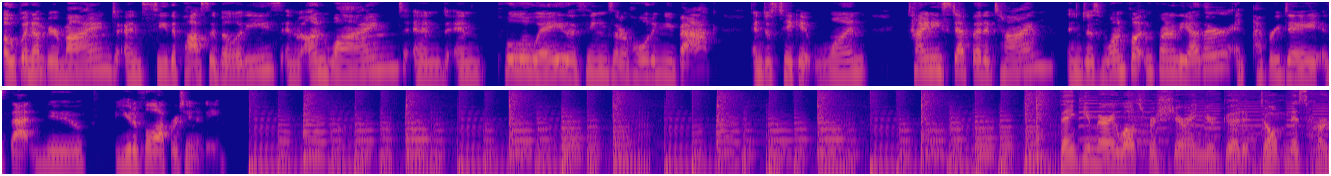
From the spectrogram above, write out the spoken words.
open up your mind and see the possibilities and unwind and and pull away the things that are holding you back and just take it one tiny step at a time and just one foot in front of the other. And every day is that new beautiful opportunity Thank you, Mary Welch, for sharing your good. Don't miss her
